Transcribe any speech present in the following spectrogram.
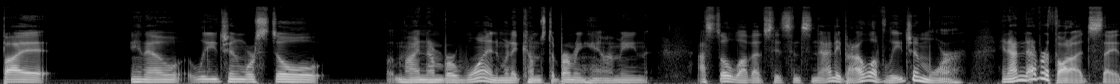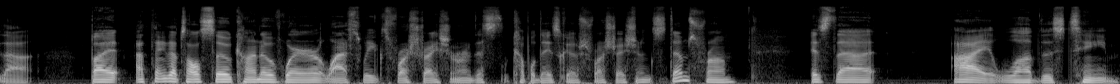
but you know Legion were still my number one when it comes to Birmingham. I mean, I still love FC Cincinnati, but I love Legion more, and I never thought I'd say that. But I think that's also kind of where last week's frustration, or this couple days ago's frustration, stems from, is that I love this team.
